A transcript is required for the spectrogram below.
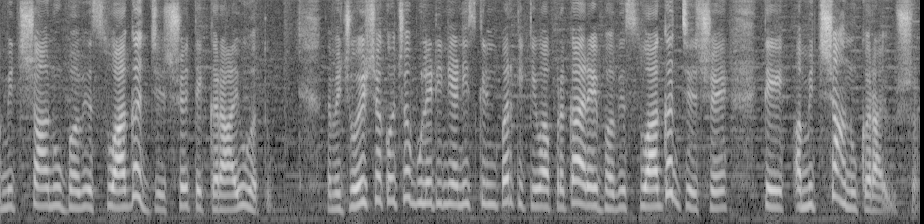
અમિત શાહનું ભવ્ય સ્વાગત જે છે તે કરાયું હતું. તમે જોઈ શકો છો બુલેટિન એની સ્ક્રીન પર કે કેવા પ્રકારે ભવ્ય સ્વાગત જે છે તે અમિત શાહનું કરાયું છે.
